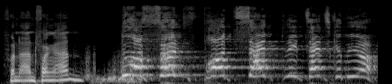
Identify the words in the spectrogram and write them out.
von Anfang an. Nur 5% Lizenzgebühr!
